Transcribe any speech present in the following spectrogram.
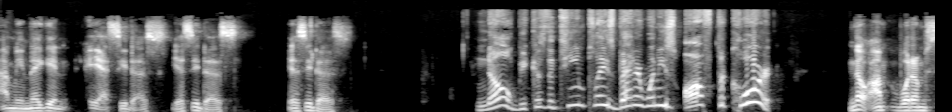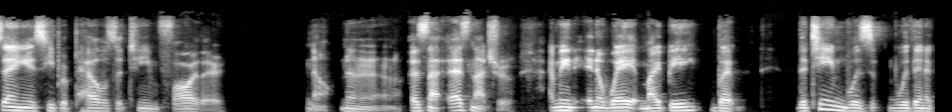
I mean, they can. Yes, he does. Yes, he does. Yes, he does. No, because the team plays better when he's off the court. No, I'm what I'm saying is he propels the team farther. No, no, no, no, no. That's not that's not true. I mean, in a way it might be, but the team was within a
